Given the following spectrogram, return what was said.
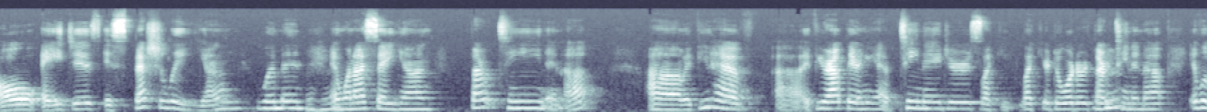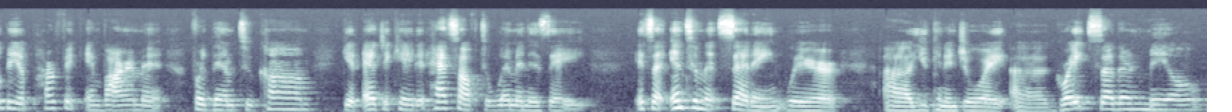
all ages, especially young women. Mhm. And when I say young, 13 and up. Um, if you have, uh, if you're out there and you have teenagers like like your daughter, 13 and up, it would be a perfect environment for them to come get educated. Hats off to women is a, it's an intimate setting where uh, you can enjoy a great Southern meal.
